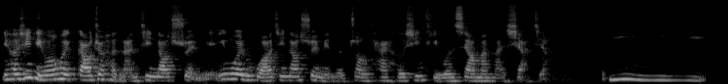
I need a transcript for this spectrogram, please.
你核心体温会高，就很难进到睡眠。因为如果要进到睡眠的状态，核心体温是要慢慢下降的。嗯嗯嗯，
